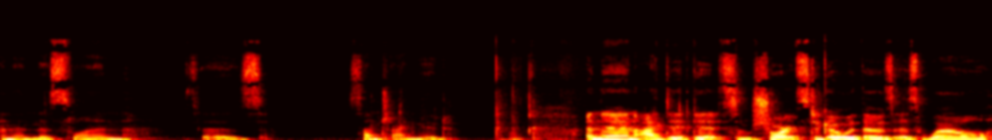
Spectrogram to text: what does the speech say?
And then this one says Sunshine Mood. And then I did get some shorts to go with those as well.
